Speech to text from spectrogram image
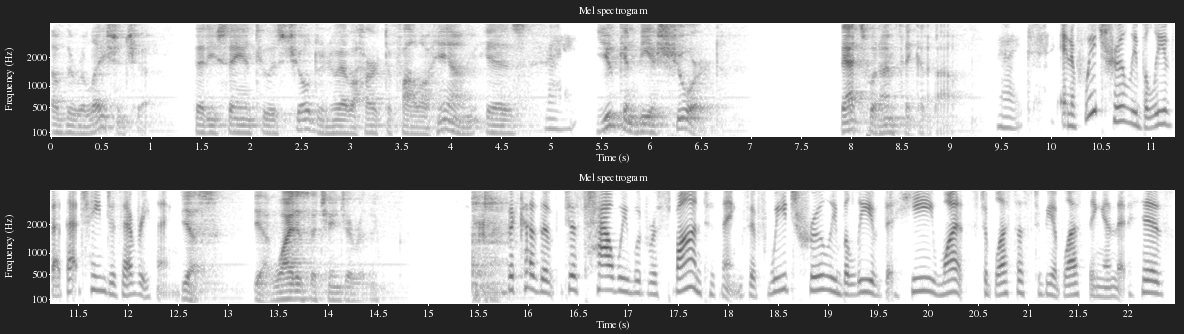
of the relationship that he's saying to his children who have a heart to follow him is Right. you can be assured. That's what I'm thinking about. Right. And if we truly believe that, that changes everything Yes. Yeah. Why does that change everything? Because of just how we would respond to things. If we truly believe that he wants to bless us to be a blessing and that his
